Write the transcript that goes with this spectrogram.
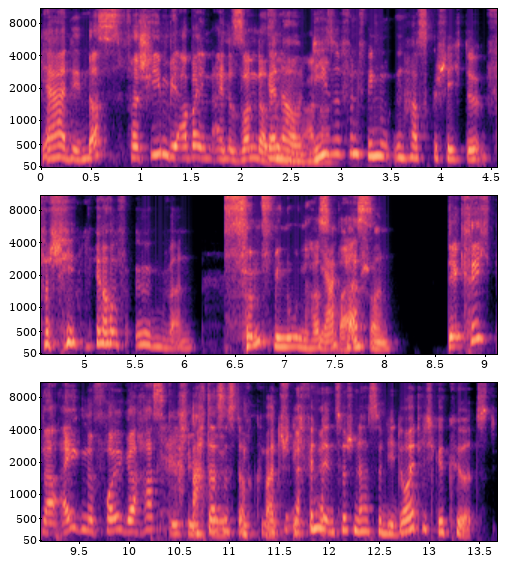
Ja, den, Das verschieben wir aber in eine Sondersendung. genau, Anna. diese fünf Minuten Hassgeschichte verschieben wir auf irgendwann. fünf Minuten hast ja, was? schon. Der kriegt eine eigene Folge Hassgeschichte. Ach, das ist doch Quatsch. Ich finde, inzwischen hast du die deutlich gekürzt.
